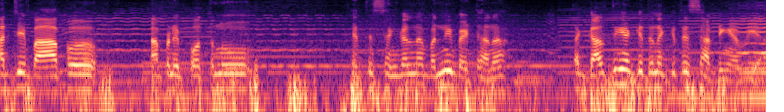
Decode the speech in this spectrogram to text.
ਅੱਜ ਇਹ ਬਾਪ ਆਪਣੇ ਪੁੱਤ ਨੂੰ ਇੱਥੇ ਸੰਗਲ ਨਾਲ ਬੰਨੀ ਬੈਠਾ ਨਾ ਤਾਂ ਗਲਤੀਆਂ ਕਿਤੇ ਨਾ ਕਿਤੇ ਸਾਡੀਆਂ ਵੀ ਆ।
